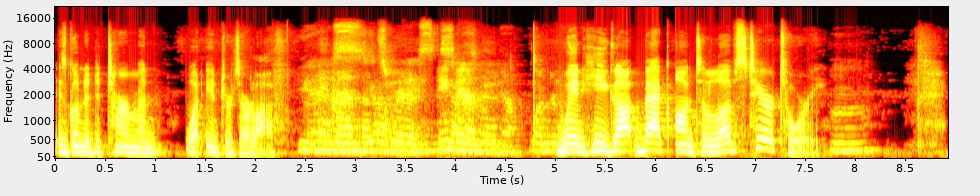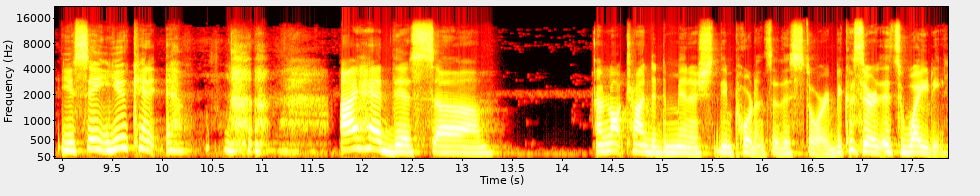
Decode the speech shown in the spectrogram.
is going to determine what enters our life. Amen. That's right. Amen. When he got back onto love's territory, you see, you can. I had this. Um, I'm not trying to diminish the importance of this story because there, it's weighty,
